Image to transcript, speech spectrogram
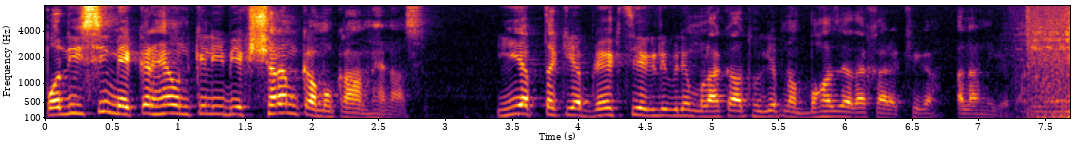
पॉलिसी मेकर हैं, उनके लिए भी एक शर्म का मुकाम है नासिर ये अब तक की अपडेट थी। अगली वीडियो मुलाकात होगी। अपना बहुत ज़्यादा ख्याल रखिएगा। अल्लाह निगेबान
